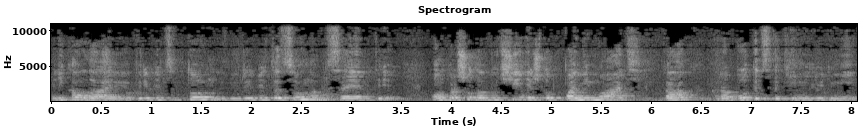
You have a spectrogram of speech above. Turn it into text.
в Николаеве, в реабилитационном центре. Он прошел обучение, чтобы понимать, как работать с такими людьми.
